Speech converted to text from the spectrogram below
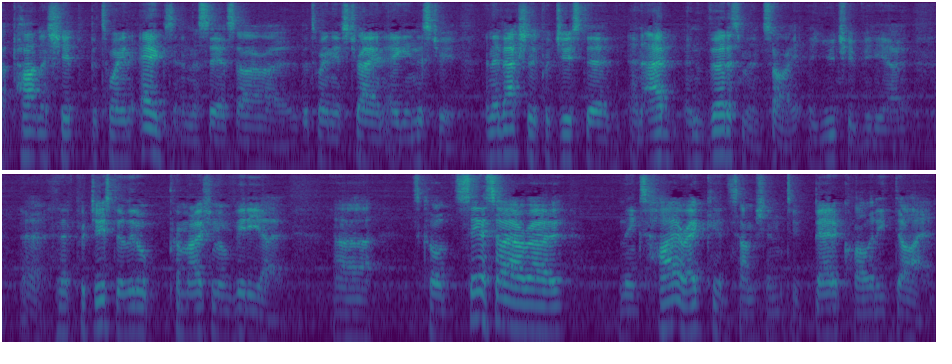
a partnership between eggs and the CSIRO, between the Australian egg industry, and they've actually produced a, an ad, advertisement, sorry, a YouTube video. Uh, they've produced a little promotional video. Uh, it's called CSIRO links higher egg consumption to better quality diet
